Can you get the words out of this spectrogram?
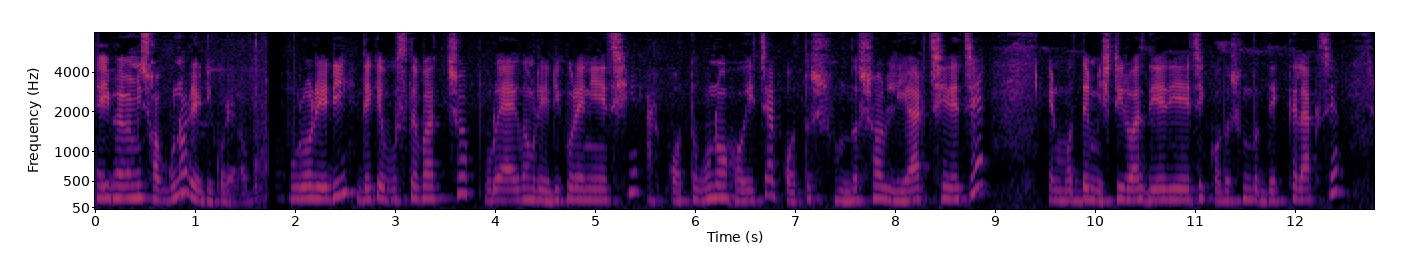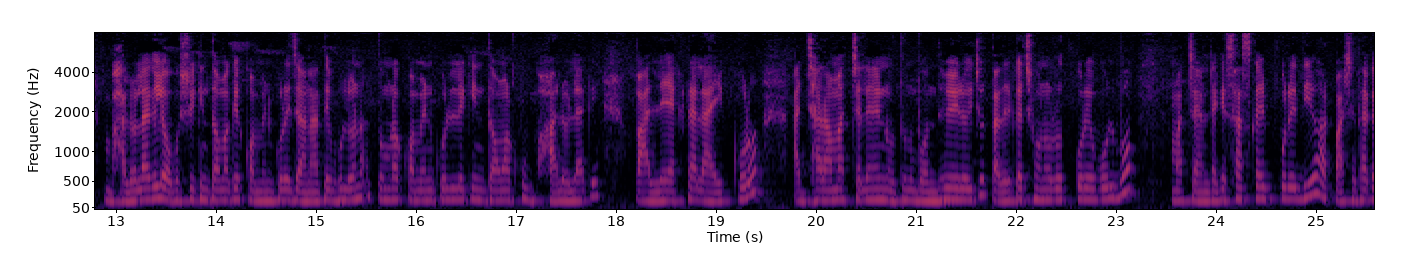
এইভাবে আমি সবগুলো রেডি করে নেব। পুরো রেডি দেখে বুঝতে পারছ? পুরো একদম রেডি করে নিয়েছি। আর কতগুলো হয়েছে আর কত সুন্দর সব লেয়ার ছেড়েছে। এর মধ্যে মিষ্টি রস দিয়ে দিয়েছি, কত সুন্দর দেখতে লাগছে। ভালো লাগলে অবশ্যই কিন্তু আমাকে কমেন্ট করে জানাতে ভুলো না। তোমরা কমেন্ট করলে কিন্তু আমার খুব ভালো লাগে। পারলে একটা লাইক করো। আর যারা আমার চ্যানেলে নতুন বন্ধু হয়ে রয়েছে, তাদের কাছে অনুরোধ করে বলব আমার চ্যানেলটাকে সাবস্ক্রাইব করে দিও আর পাশে থাকা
